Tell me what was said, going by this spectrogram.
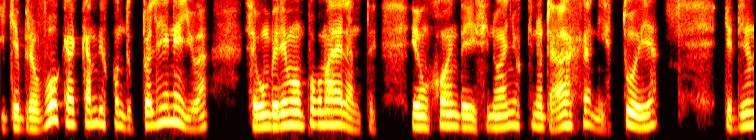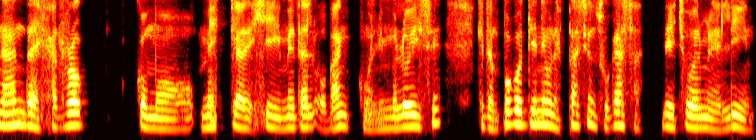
y que, provoca cambios conductuales en ellos, ¿ah? según veremos un poco más adelante. Es un joven de 19 años que no trabaja ni estudia, que tiene una banda de hard rock como mezcla de heavy metal o punk, como él mismo lo dice, que tampoco tiene un espacio en su casa, de hecho duerme en el living,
